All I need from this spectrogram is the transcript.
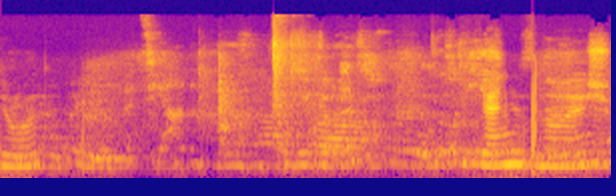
идет. Я не знаю еще.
